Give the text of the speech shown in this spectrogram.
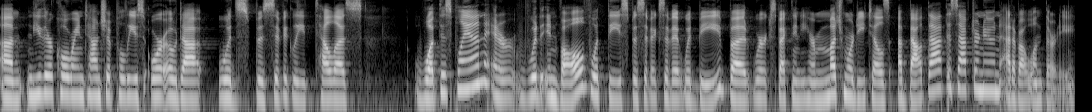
Um, neither Colerain Township Police or ODOT would specifically tell us what this plan or would involve, what the specifics of it would be, but we're expecting to hear much more details about that this afternoon at about 1:30.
